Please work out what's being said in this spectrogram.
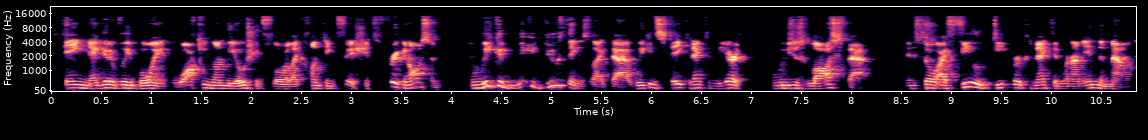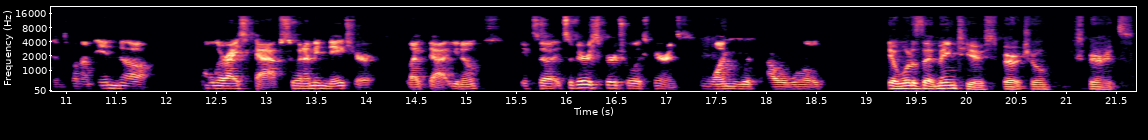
staying negatively buoyant, walking on the ocean floor like hunting fish. It's freaking awesome. And we could we could do things like that. We can stay connected to the earth. We've just lost that. And so I feel deeper connected when I'm in the mountains, when I'm in uh, polar ice caps, when I'm in nature like that. You know, it's a it's a very spiritual experience, one with our world yeah, what does that mean to you, spiritual experience?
